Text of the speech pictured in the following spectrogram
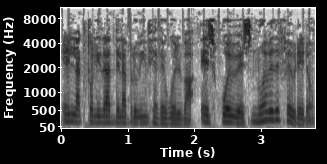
en la actualidad de la provincia de Huelva. Es jueves 9 de febrero.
